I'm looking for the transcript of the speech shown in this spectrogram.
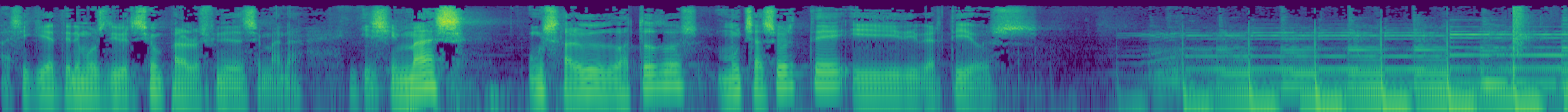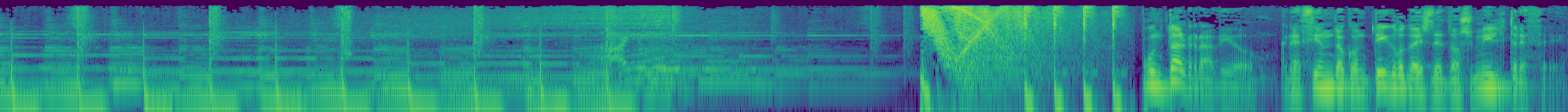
Así que ya tenemos diversión para los fines de semana. Y sin más, un saludo a todos, mucha suerte y divertíos. Puntal Radio, creciendo contigo desde 2013.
